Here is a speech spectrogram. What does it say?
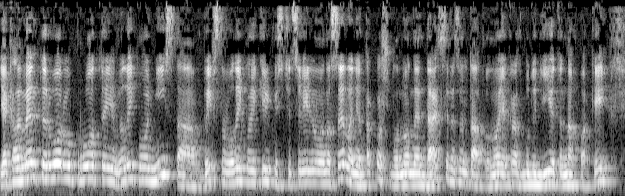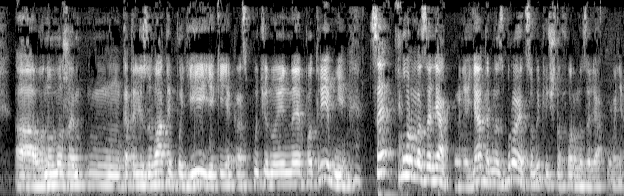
Як елемент терору проти великого міста, вбивство великої кількості цивільного населення, також воно не дасть результат, воно якраз буде діяти навпаки. Воно може каталізувати події, які якраз Путіну і не потрібні. Це форма залякування. Ядерна зброя це виключно форма залякування.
